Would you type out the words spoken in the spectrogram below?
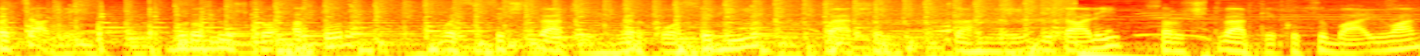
20-й Бородушко Артур, 84-й Верко Сергій, перший Загній Віталій, 44-й Коцюба Іван,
